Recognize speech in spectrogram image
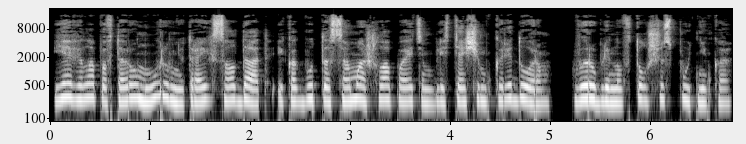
Я вела по второму уровню троих солдат и как будто сама шла по этим блестящим коридорам вырубленном в толще спутника.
